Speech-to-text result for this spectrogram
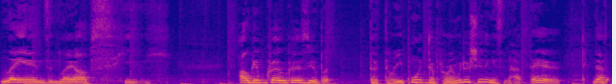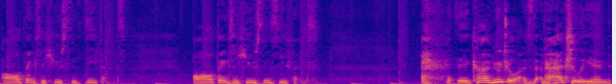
lay-ins and layups. He, he I'll give him credit where credit's due, but the three point, the perimeter shooting is not there. That's all thanks to Houston's defense. All thanks to Houston's defense. It kind of neutralizes them actually, and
